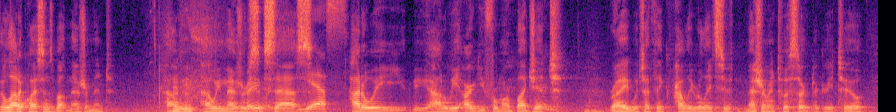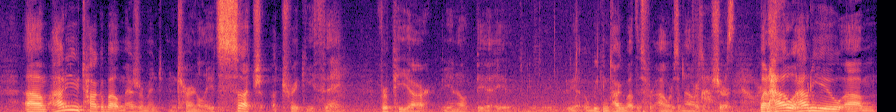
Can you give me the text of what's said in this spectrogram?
a lot of questions about measurement. How we how we measure success. Yes. How do we how do we argue for more budget, mm-hmm. right? Which I think probably relates to measurement to a certain degree too. Um, how do you talk about measurement internally? It's such a tricky thing for PR. You know, we can talk about this for hours and hours, I'm sure. Hours. But how, how do you um,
